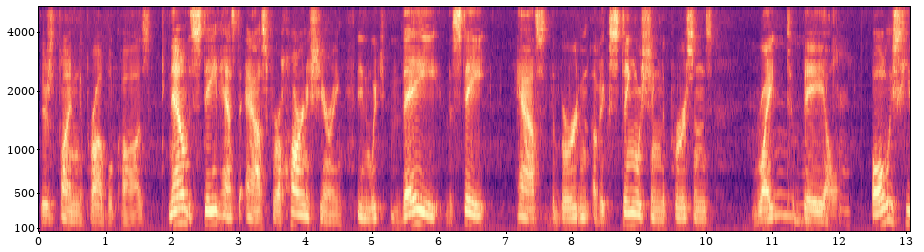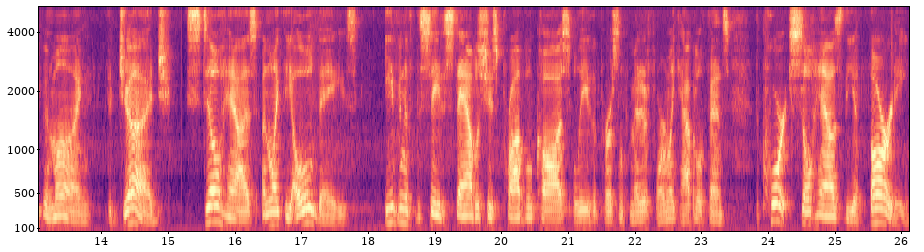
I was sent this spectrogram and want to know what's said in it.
there's a finding of probable cause. Now the state has to ask for a harnish hearing in which they, the state, has the burden of extinguishing the person's right to mm, bail. okay. Always keep in mind the judge still has, unlike the old days, even if the state establishes probable cause to believe the person committed a formerly capital offense, the court still has the authority,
